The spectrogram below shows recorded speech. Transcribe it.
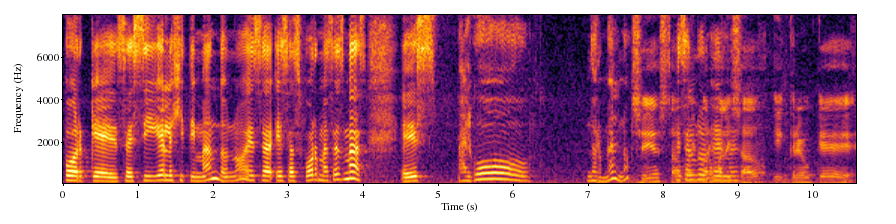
porque se sigue legitimando, ¿no? esas formas. Es más, es algo normal, ¿no? Sí, está muy normalizado y creo que...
